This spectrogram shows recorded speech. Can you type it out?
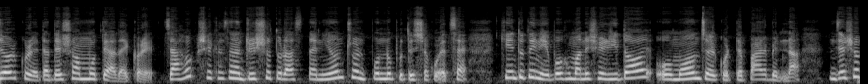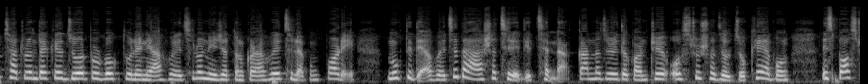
জোর করে তাদের সম্মতি আদায় করে। যা হোক, শেখ হাসিনা দৃশ্যত রাস্তায় নিয়ন্ত্রণ, পূর্ণ প্রতিষ্ঠা করেছে। কিন্তু তিনি বহু মানুষের হৃদয় ও মন জয় করতে পারবেন না। যেসব ছাত্র নেতাকে জোরপূর্বক তুলে নেওয়া হয়েছিল, নির্যাতন করা হয়েছিল এবং পরে মুক্তি দেওয়া হয়েছে তারা আশা ছেড়ে দিচ্ছেন না। কান্নাজড়িত কণ্ঠে অশ্রু সজল চোখে এবং স্পষ্ট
